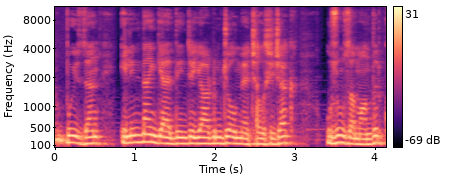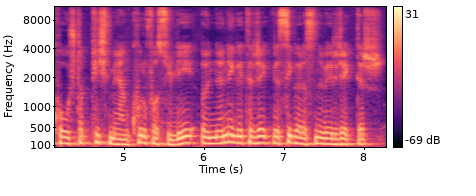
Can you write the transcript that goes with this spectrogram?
Bu yüzden elinden geldiğince yardımcı olmaya çalışacak. Uzun zamandır koğuşta pişmeyen kuru fasulyeyi önlerine getirecek ve sigarasını verecektir.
